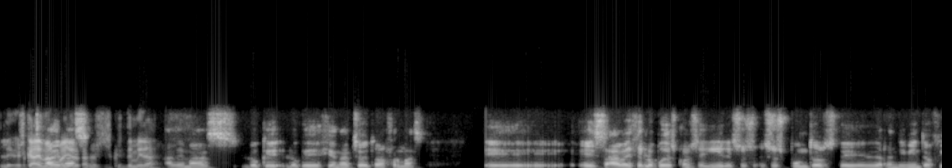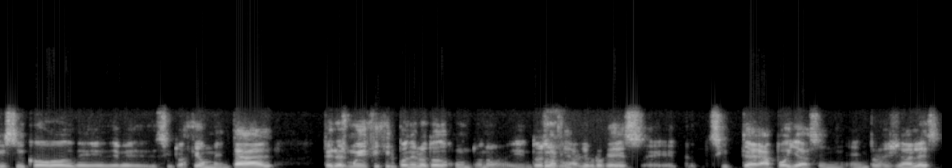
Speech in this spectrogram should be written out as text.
Le ves cada vez más Además- mayor, es que es de mi edad. Además, lo que, lo que decía Nacho, de todas formas, eh, es a veces lo puedes conseguir, esos, esos puntos de, de rendimiento físico, de, de situación mental, pero es muy difícil ponerlo todo junto, ¿no? Y entonces, al final, yo creo que es, eh, si te apoyas en, en profesionales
